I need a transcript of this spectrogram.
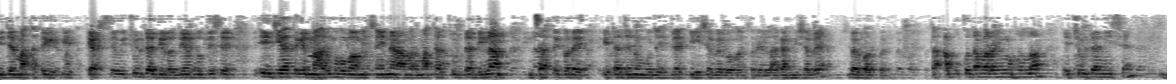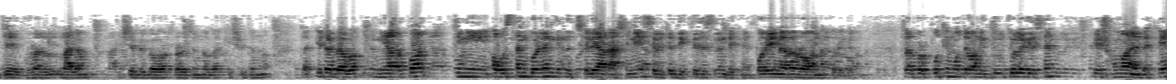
নিজের মাথা থেকে কাটছে, ওই চুলটা দিল। দিয়ে বলতেছে, এই জিহাদ থেকে মারুম হব, আমি চাই না আমার মাথার চুলটা দিলাম, যাতে করে এটা যেন মুজাহিদরা কি হিসেবে ব্যবহার করে, লাগাম হিসেবে ব্যবহার করে। তা আবু কোদামা রহিমহল্লা এই চুলটা নিয়েছেন যে ঘোড়ার লাগাম হিসেবে ব্যবহার করার জন্য বা কিছুর জন্য। তা এটা ব্যবহার নেওয়ার পর তিনি অবস্থান করলেন, কিন্তু ছেলে আর আসেনি। ছেলেটা দেখতে চেয়েছিলেন দেখলেন। পরে এনারা রওনা করে গেলেন। তারপর পথে মধ্যে অনেক দূর চলে গেছেন। এই সময় দেখে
